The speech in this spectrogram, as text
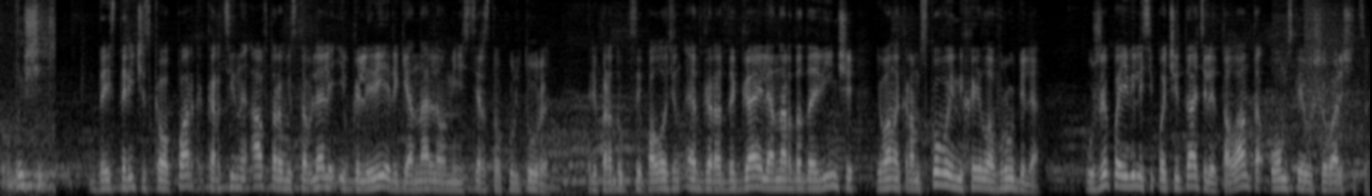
вышить. До исторического парка картины автора выставляли и в галерее регионального министерства культуры. Репродукции полотен Эдгара Дега и Леонардо да Винчи, Ивана Крамского и Михаила Врубеля. Уже появились и почитатели таланта омской вышивальщицы.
